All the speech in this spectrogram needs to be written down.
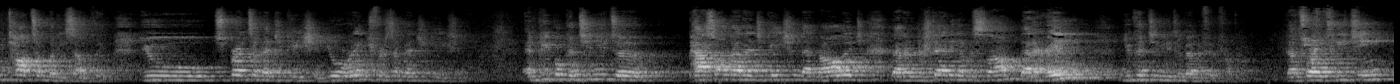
You taught somebody something. You spread some education. You arrange for some education. And people continue to pass on that education, that knowledge, that understanding of Islam, that ilm, you continue to benefit from it. That's why teaching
